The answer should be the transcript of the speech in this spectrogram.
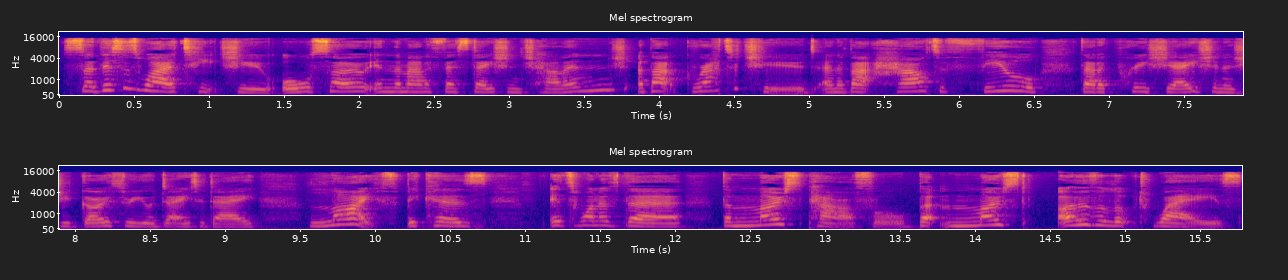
So, this is why I teach you also in the Manifestation Challenge about gratitude and about how to feel that appreciation as you go through your day to day life because it's one of the, the most powerful but most overlooked ways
